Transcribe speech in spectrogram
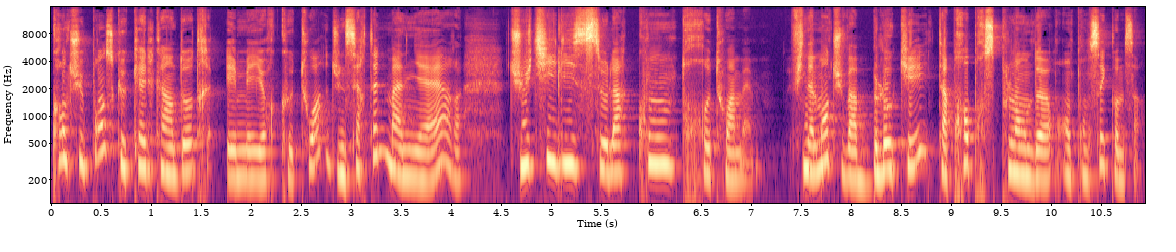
quand tu penses que quelqu'un d'autre est meilleur que toi, d'une certaine manière, tu utilises cela contre toi-même. Finalement, tu vas bloquer ta propre splendeur en pensant comme ça.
